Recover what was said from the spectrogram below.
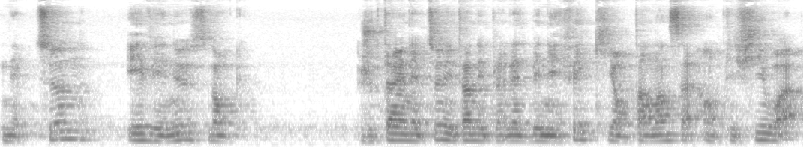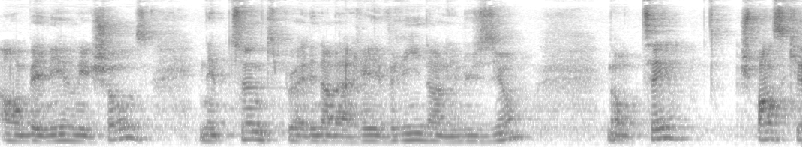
Neptune et Vénus. Donc, Jupiter et Neptune étant des planètes bénéfiques qui ont tendance à amplifier ou à embellir les choses. Neptune qui peut aller dans la rêverie, dans l'illusion. Donc, tu sais, je pense que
